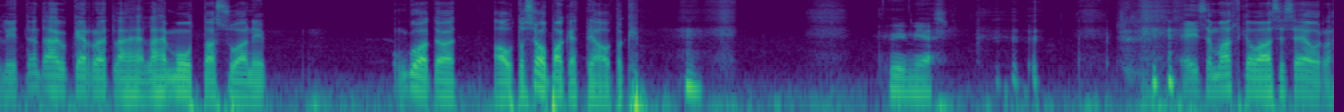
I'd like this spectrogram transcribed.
liittyen tähän kun kerroin, että lähde, lähde muuttaa sua, niin mun guote on, että auto se on pakettiautokin. Hyi mies. Ei se matka, vaan se seura.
